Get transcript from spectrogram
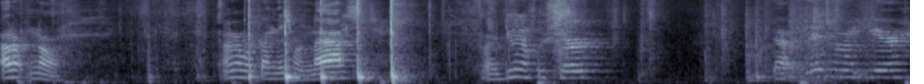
I don't know. I'm gonna work on this one last. So I do know for sure that this one right here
